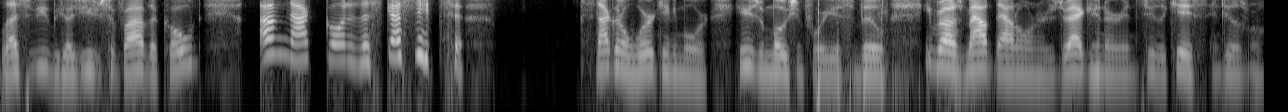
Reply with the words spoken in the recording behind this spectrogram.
less of you because you survived the cold? I'm not going to discuss it. It's not going to work anymore. Here's a motion for you, Sybill. He brought his mouth down on her, dragging her into the kiss, into his world.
